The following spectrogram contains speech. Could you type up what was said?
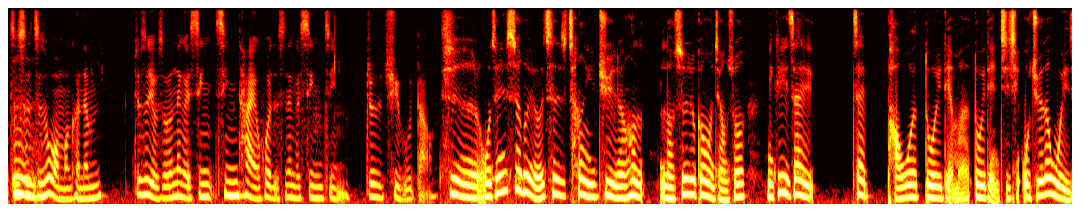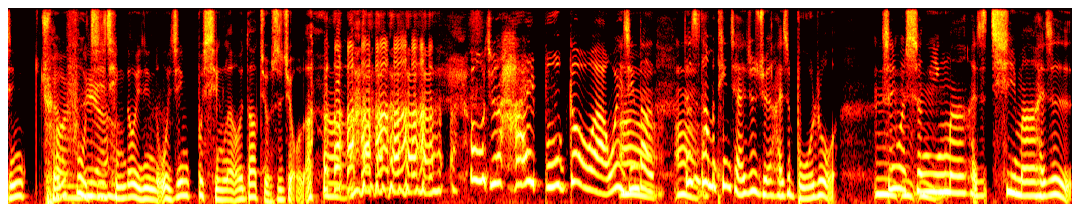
只是只是我们可能就是有时候那个心心态或者是那个心境就是去不到。是我曾经试过有一次唱一句，然后老师就跟我讲说，你可以再再 power 多一点嘛，多一点激情。我觉得我已经全副激情都已经，我已经不行了，我到九十九了。我觉得还不够啊，我已经到，但是他们听起来就觉得还是薄弱，是因为声音吗？还是气吗？还是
